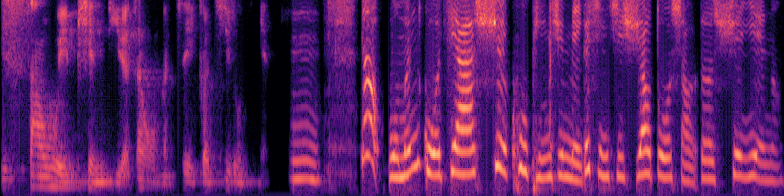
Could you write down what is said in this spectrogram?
稍微偏低的，在我们这个记录里面。嗯，那我们国家血库平均每个星期需要多少的血液呢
